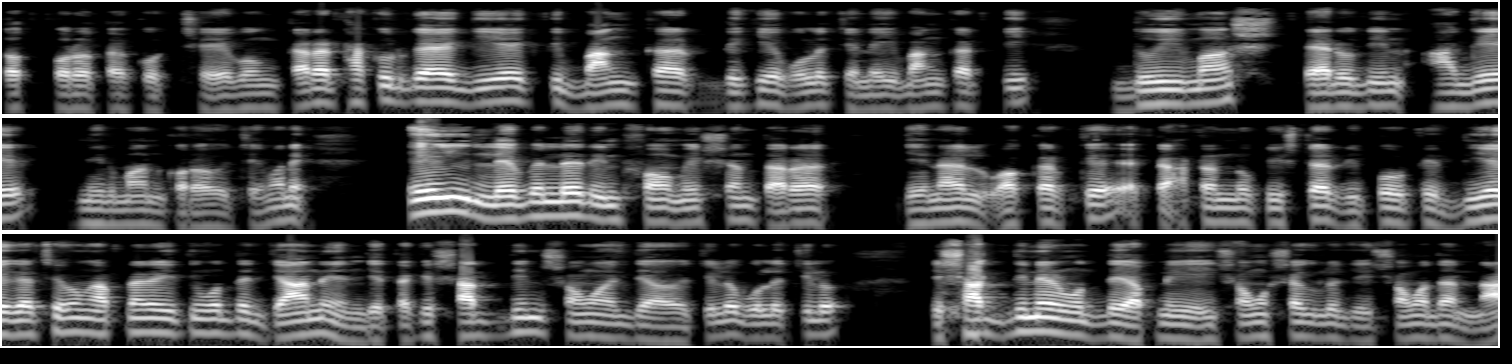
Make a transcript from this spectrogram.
তৎপরতা করছে এবং তারা ঠাকুরগাঁয়ে গিয়ে একটি বাংকার দেখিয়ে বলেছেন, এই বাংকারটি দুই মাস তেরো দিন আগে নির্মাণ করা হয়েছে। মানে এই লেভেলের ইনফরমেশন তারা জেনারেল ওয়াকারকে একটা আটান্ন পৃষ্ঠার রিপোর্টে দিয়ে গেছে এবং আপনারা ইতিমধ্যে জানেন যে তাকে সাত দিন সময় দেওয়া হয়েছিল, বলেছিল যে সাত দিনের মধ্যে আপনি এই সমস্যাগুলো যে সমাধান না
